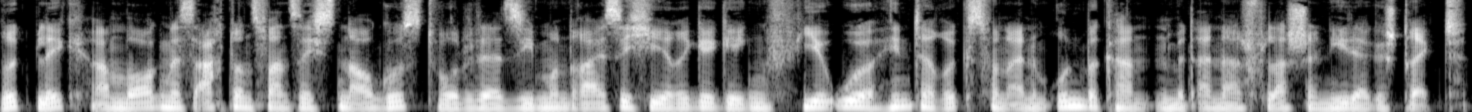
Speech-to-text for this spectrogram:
Rückblick, am Morgen des 28. August wurde der 37-Jährige gegen 4 Uhr hinterrücks von einem Unbekannten mit einer Flasche niedergestreckt.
